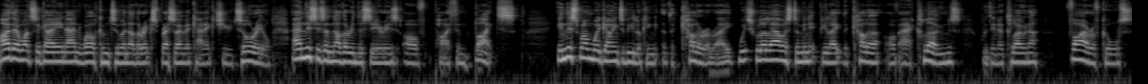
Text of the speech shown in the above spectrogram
Hi there once again and welcome to another Expresso Mechanic tutorial and this is another in the series of Python Bytes. In this one we're going to be looking at the colour array which will allow us to manipulate the colour of our clones within a cloner via of course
